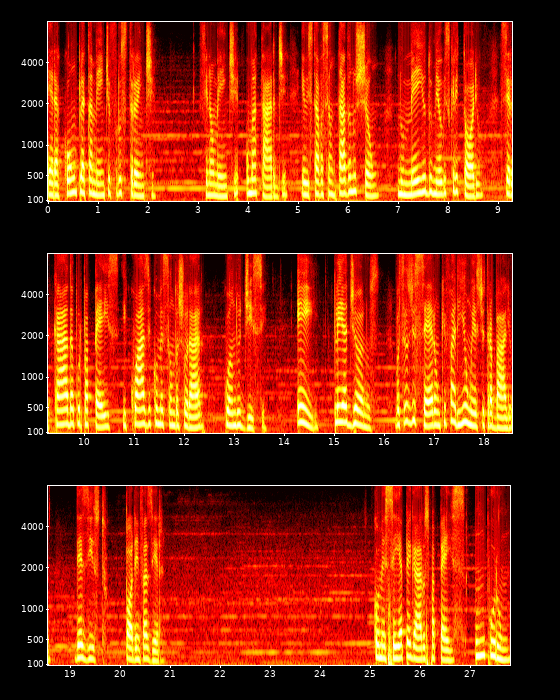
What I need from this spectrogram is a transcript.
Era completamente frustrante. Finalmente, uma tarde, eu estava sentada no chão, no meio do meu escritório, cercada por papéis e quase começando a chorar, quando disse: Ei, Pleiadianos, vocês disseram que fariam este trabalho. Desisto, podem fazer. Comecei a pegar os papéis, um por um,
